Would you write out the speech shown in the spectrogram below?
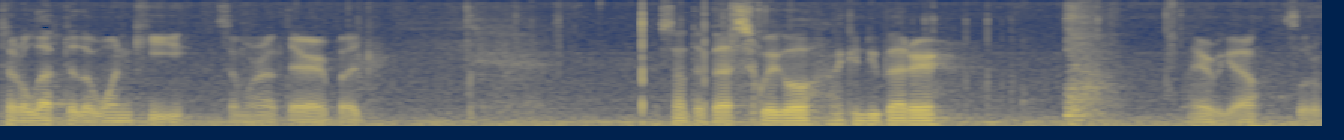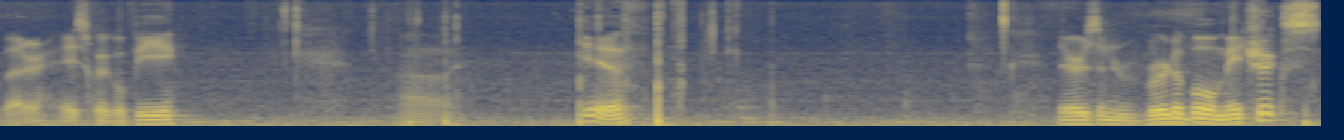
to the left of the one key, somewhere up there. But It's not the best squiggle. I can do better. There we go. It's a little better. A squiggle B. Uh, if there's an invertible matrix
